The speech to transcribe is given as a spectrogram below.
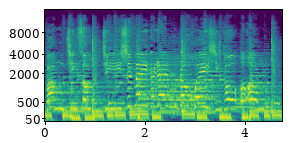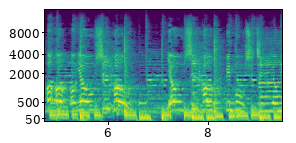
放轻松，其实每个人都会心痛。哦哦哦，有时候，有时候并不是只有你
